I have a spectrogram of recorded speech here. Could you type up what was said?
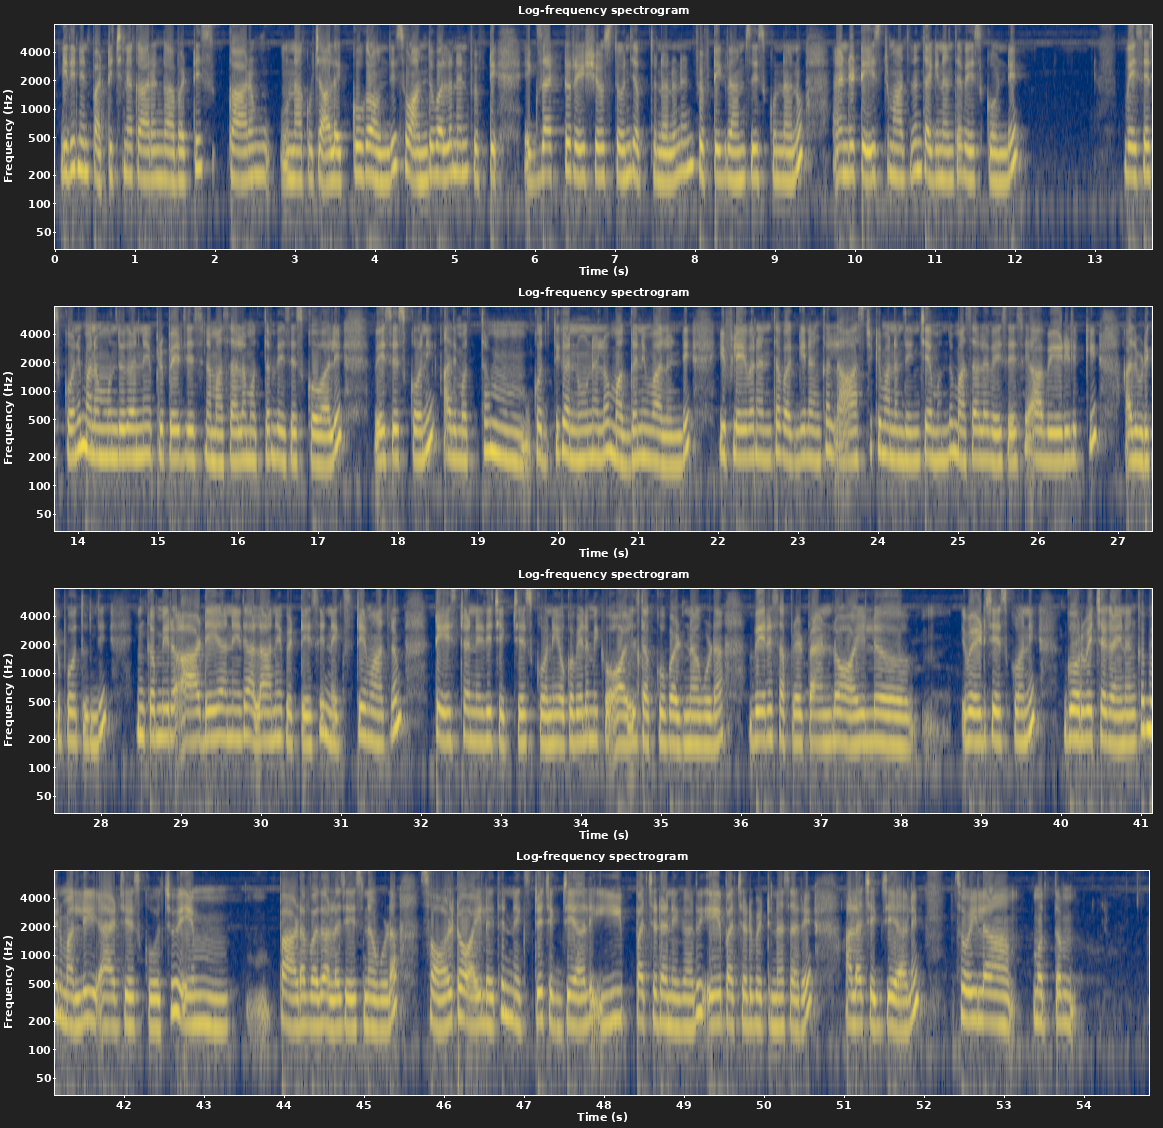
ఇది నేను పట్టించిన కారం కాబట్టి కారం నాకు చాలా ఎక్కువగా ఉంది. సో అందువల్ల నేను ఫిఫ్టీ ఎగ్జాక్ట్ రేషియోస్తో చెప్తున్నాను. నేను ఫిఫ్టీ గ్రామ్స్ తీసుకున్నాను. అండ్ టేస్ట్ మాత్రం తగినంత వేసుకోండి. వేసేసుకొని మనం ముందుగానే ప్రిపేర్ చేసిన మసాలా మొత్తం వేసేసుకోవాలి. వేసేసుకొని అది మొత్తం కొద్దిగా నూనెలో మగ్గనివ్వాలండి. ఈ ఫ్లేవర్ అంతా వగ్గినాక లాస్ట్కి మనం దించే ముందు మసాలా వేసేసి ఆ వేడికి అది ఉడికిపోతుంది. ఇంకా మీరు ఆ డే అనేది అలానే పెట్టేసి నెక్స్ట్ డే మాత్రం టేస్ట్ అనేది చెక్ చేసుకొని ఒకవేళ మీకు ఆయిల్ తక్కువ పడినా కూడా వేరే సపరేట్ ప్యాన్లో ఆయిల్ వేడి చేసుకొని గోరువెచ్చగా అయినాక మీరు మళ్ళీ యాడ్ చేసుకోవచ్చు. ఏం పాడవ్వదు అలా చేసినా కూడా. సాల్ట్ ఆయిల్ అయితే నెక్స్ట్ డే చెక్ చేయాలి. ఈ పచ్చడి అనే కాదు ఏ పచ్చడి పెట్టినా సరే అలా చెక్ చేయాలి. సో ఇలా మొత్తం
